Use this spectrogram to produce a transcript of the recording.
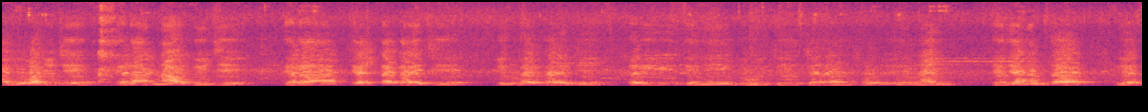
आजूबाजूचे त्याला नाव घ्यायचे त्याला चेष्टा करायची पिंगल करायची तरी त्यांनी गुरुचे चरण सोडले नाही. त्याच्यानंतर एक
